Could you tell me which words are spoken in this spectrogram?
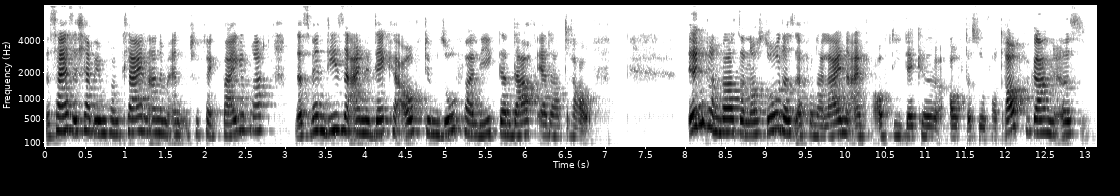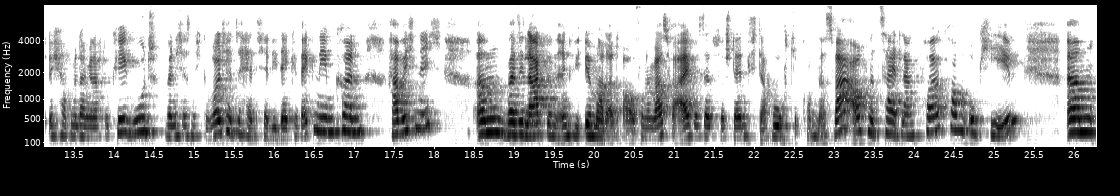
Das heißt, ich habe ihm von klein an im Endeffekt beigebracht, dass wenn diese eine Decke auf dem Sofa liegt, dann darf er da drauf. Irgendwann war es dann noch so, dass er von alleine einfach auf die Decke auf das Sofa draufgegangen ist. Ich habe mir dann gedacht, okay, gut, wenn ich das nicht gewollt hätte, hätte ich ja die Decke wegnehmen können. Habe ich nicht, ähm, weil sie lag dann irgendwie immer da drauf. Und dann war es für Alko selbstverständlich, da hochzukommen. Das war auch eine Zeit lang vollkommen okay, ähm,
